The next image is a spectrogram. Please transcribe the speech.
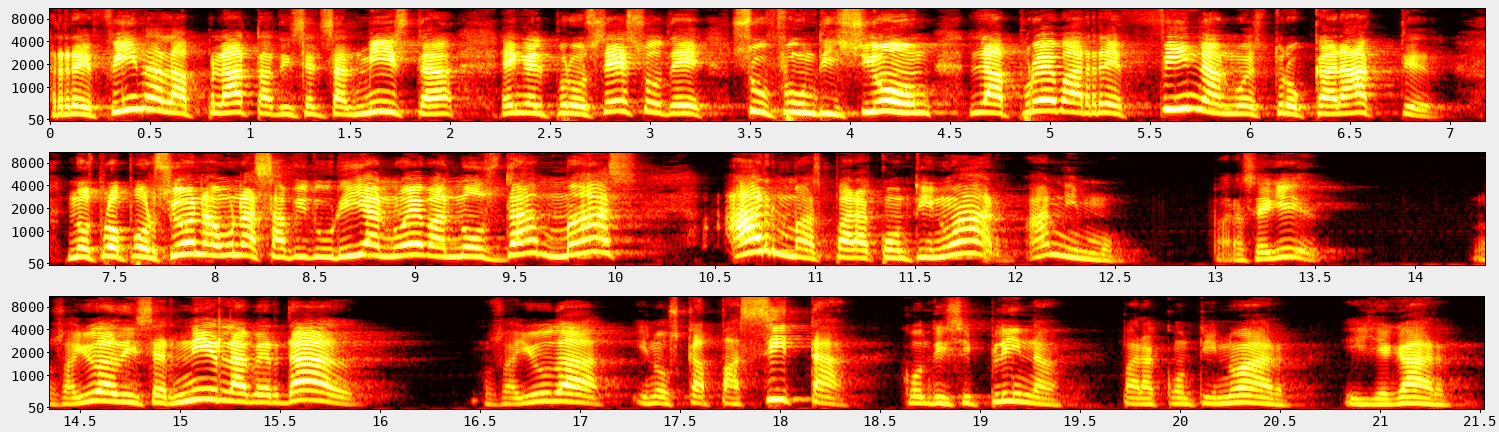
refina la plata, dice el salmista, en el proceso de su fundición, la prueba refina nuestro carácter, nos proporciona una sabiduría nueva, nos da más armas para continuar. Ánimo para seguir. Nos ayuda a discernir la verdad. Nos ayuda y nos capacita con disciplina para continuar y llegar.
